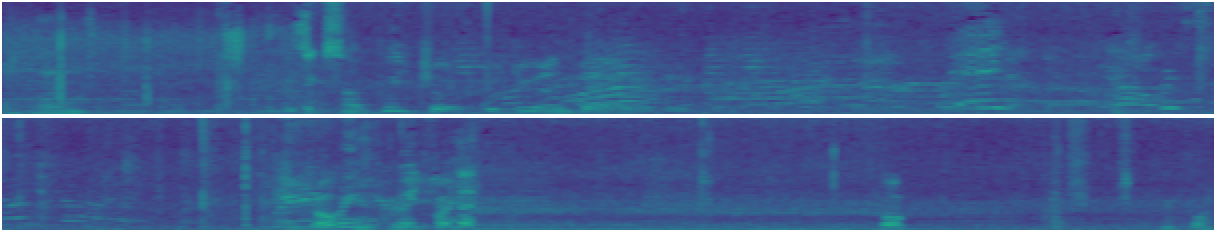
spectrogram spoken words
Mm-hmm. Let's take some pictures with you and dad. Going? Wait for that. Go. Careful.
